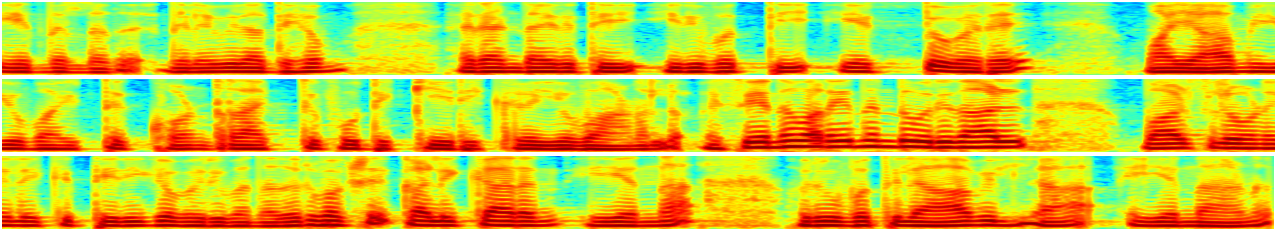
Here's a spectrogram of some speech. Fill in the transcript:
എന്നുള്ളത്. നിലവിൽ അദ്ദേഹം രണ്ടായിരത്തി ഇരുപത്തി എട്ട് വരെ മയാമിയുമായിട്ട് കോൺട്രാക്റ്റ് പുതുക്കിയിരിക്കുകയുമാണല്ലോ. മെസ്സി എന്ന് പറയുന്നുണ്ട് ഒരു നാൾ ബാഴ്സലോണയിലേക്ക് തിരികെ വരുമെന്ന്. അതൊരു പക്ഷേ കളിക്കാരൻ എന്ന രൂപത്തിലാവില്ല എന്നാണ്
